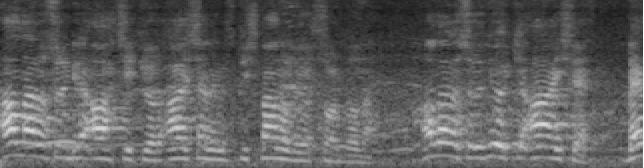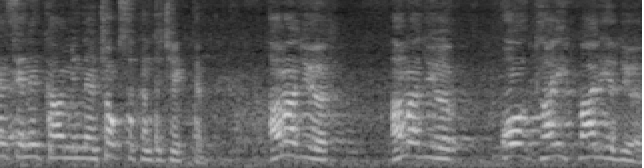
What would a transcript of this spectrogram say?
Allah Resulü bir ah çekiyor. Ayşe annemiz pişman oluyor sorduğuna. Allah Resulü diyor ki Ayşe ben senin kavminden çok sıkıntı çektim. Ama diyor ama diyor o Taif var ya diyor.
